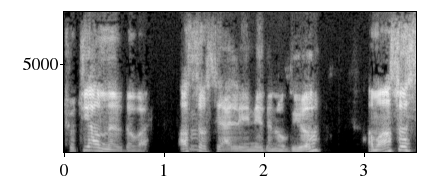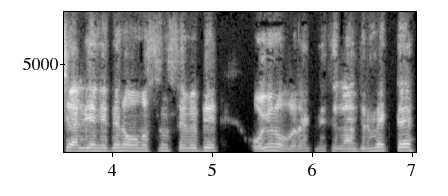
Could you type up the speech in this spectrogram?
Kötü yanları da var. Asosyalliğe neden oluyor. Ama asosyalliğe neden olmasının sebebi oyun olarak nitelendirmek de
